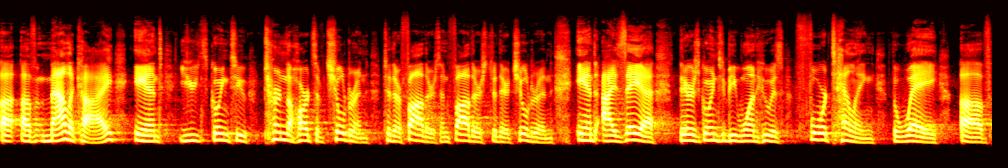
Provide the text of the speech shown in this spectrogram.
uh, of Malachi, and he's going to turn the hearts of children to their fathers and fathers to their children. And Isaiah, there's going to be one who is foretelling the way of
